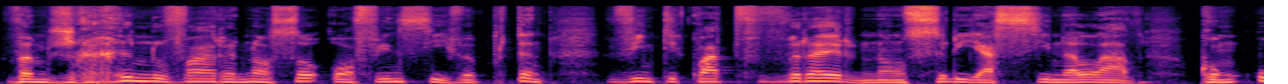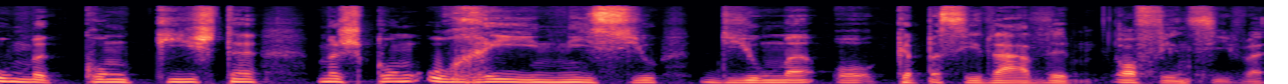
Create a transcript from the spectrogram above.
Vamos renovar a nossa ofensiva. Portanto, 24 de fevereiro não seria assinalado com uma conquista, mas com o reinício de uma capacidade ofensiva.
